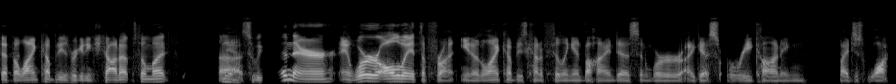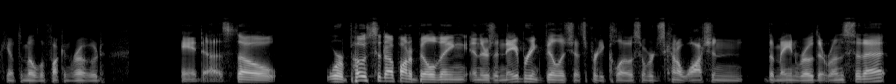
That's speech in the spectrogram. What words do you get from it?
that the line companies were getting shot up so much. Uh, Yeah. So we go in there and we're all the way at the front. You know, the line company's kind of filling in behind us, and we're I guess reconning by just walking up the middle of the fucking road. And uh, so we're posted up on a building, and there's a neighboring village that's pretty close, and we're just kind of watching the main road that runs to that.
